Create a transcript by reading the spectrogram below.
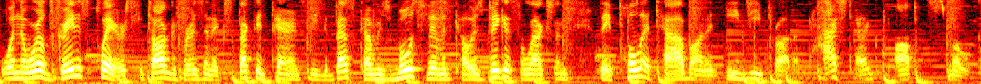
When the world's greatest players, photographers, and expected parents need the best coverage, most vivid colors, biggest selection, they pull a tab on an EG product. Hashtag Pop Smoke.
